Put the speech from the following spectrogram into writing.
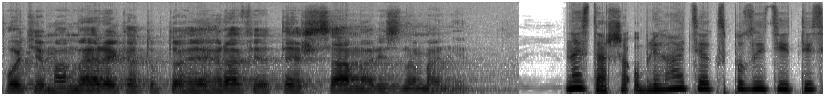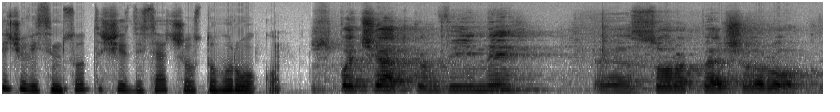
потім Америка. Тобто географія теж сама різноманітна. Найстарша облігація експозиції 1866 року. З початком війни е, з 41-го року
